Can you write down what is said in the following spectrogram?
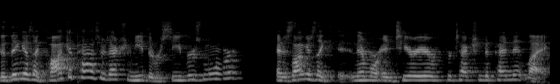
The thing is, like pocket passers actually need the receivers more, and as long as like they're more interior protection dependent, like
